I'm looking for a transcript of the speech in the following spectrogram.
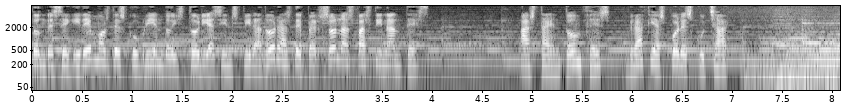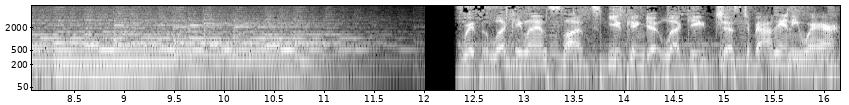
donde seguiremos descubriendo historias inspiradoras de personas fascinantes. Hasta entonces, gracias por escuchar. With the Lucky you can get lucky just about anywhere.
